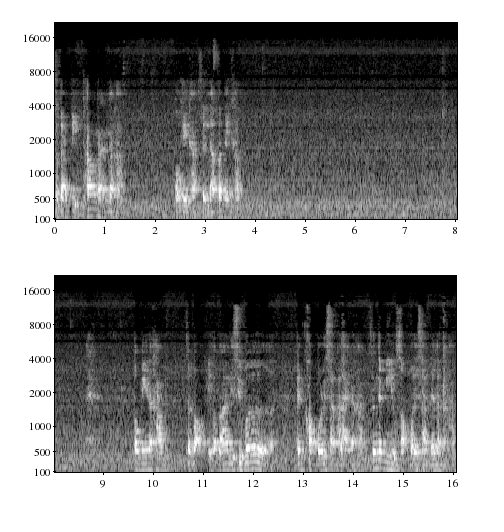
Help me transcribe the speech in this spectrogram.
static เท่านั้นนะครับ โอเคครับ เสร็จแล้วก็ในครับ ตรงนี้นะครับ จะบอกเกี่ยวกับว่า receiver เป็นของบริษัทอะไรนะครับ ซึ่งจะมีอยู่ 2 บริษัทด้วยกันนะครับ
